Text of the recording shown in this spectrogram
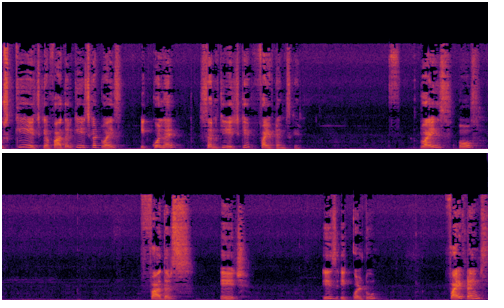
उसकी एज क्या? फादर की एज का ट्वाइस इक्वल है सन की एज के फाइव टाइम्स के। Twice of father's age is equal to 5 times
